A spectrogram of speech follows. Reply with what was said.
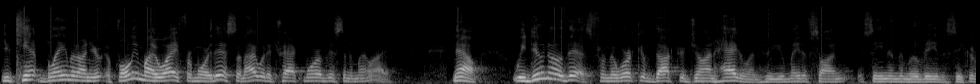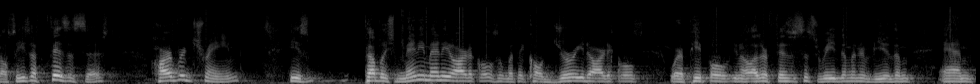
You can't blame it on your, if only my wife were more this, then I would attract more of this into my life. Now, we do know this from the work of Dr. John Hagelin, who you may have saw, seen in the movie The Secret also. He's a physicist, Harvard trained. He's published many, many articles and what they call juried articles, where people, you know, other physicists read them and review them. And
